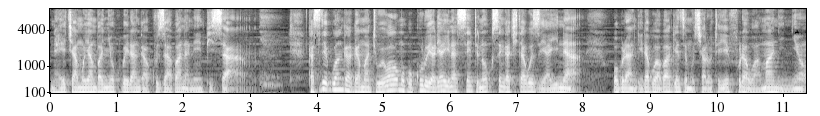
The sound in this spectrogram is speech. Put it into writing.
naye kyamuyamba nnyo okubeera ng'akuza abaana n'empisa. Kasiri eggwanga agamba nti weewaawo mu bukulu yali alina ssente n'okusinga kitaawe ze yalina wabula ng'era bw'aba agenze mu kyalo teyeefula w'amaanyi nnyo.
